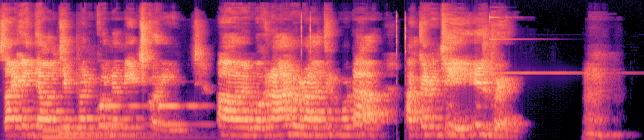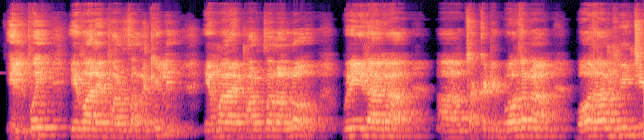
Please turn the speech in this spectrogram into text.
సాగిద్దామని చెప్పి అనుకొని నిర్ణయించుకొని ఆ, ఒకనాడు రాత్రి పూట అక్కడి నుంచి వెళ్ళిపోయాడు ఉమ్, వెళ్ళిపోయి హిమాలయ పర్వతాలకు వెళ్ళి హిమాలయ పర్వతాలలో మునిలాగా చక్కటి బోధన బోధాలు మించి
